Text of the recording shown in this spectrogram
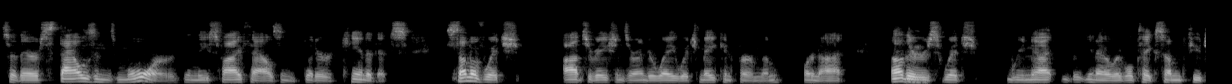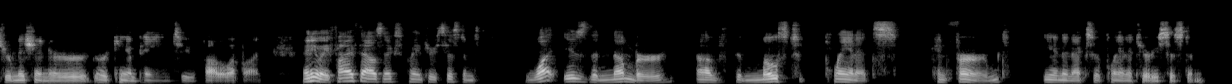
So there's thousands more than these 5,000 that are candidates, some of which observations are underway which may confirm them or not, mm-hmm. others which we not, you know, it will take some future mission or, or campaign to follow up on. Anyway, 5,000 exoplanetary systems. What is the number of the most planets confirmed in an exoplanetary system?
